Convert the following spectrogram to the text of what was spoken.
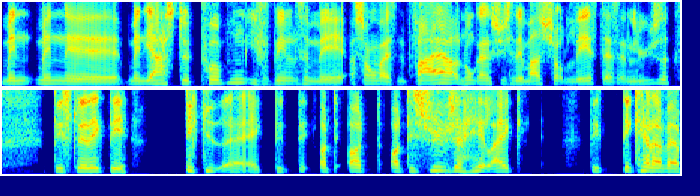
men, men, øh, men jeg har stødt på dem i forbindelse med og of Ice and Fire, og nogle gange synes jeg, det er meget sjovt at læse deres analyser. Det er slet ikke det det gider jeg ikke. Det, det, og, og, og det synes jeg heller ikke. Det, det kan der være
